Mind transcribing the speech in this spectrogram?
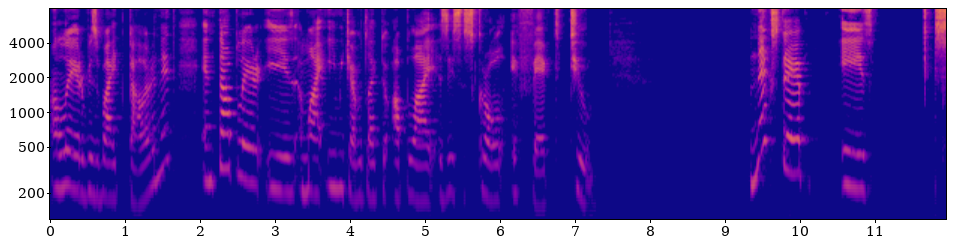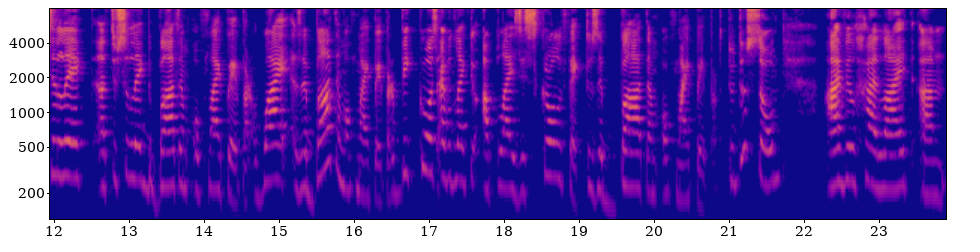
a layer with white color in it. And top layer is my image I would like to apply this scroll effect to. Next step is select uh, to select the bottom of my paper. Why the bottom of my paper? Because i would like to apply this scroll effect to the bottom of my paper. To do so i will highlight um,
